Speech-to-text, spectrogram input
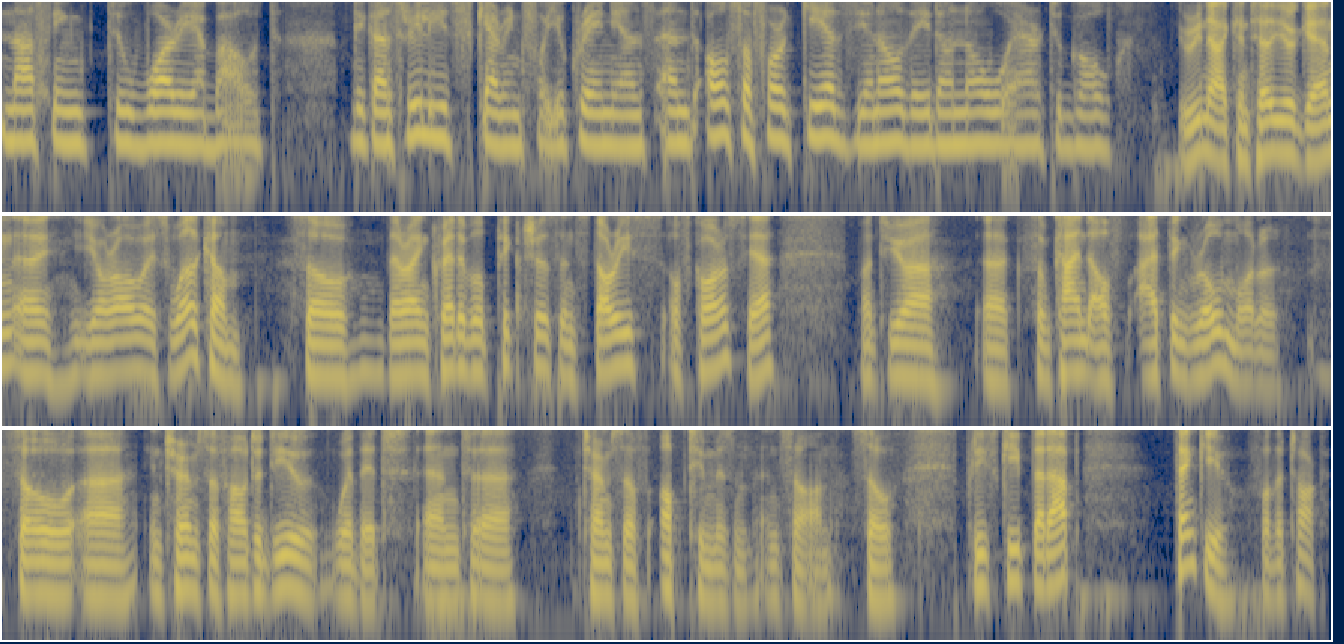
nothing to worry about because really it's scaring for Ukrainians and also for kids, you know, they don't know where to go. Irina, I can tell you again, uh, you're always welcome. So there are incredible pictures and stories, of course, yeah, but you are uh, some kind of, I think, role model. So uh, in terms of how to deal with it and uh, terms of optimism and so on. So Please keep that up. Thank you for the talk.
